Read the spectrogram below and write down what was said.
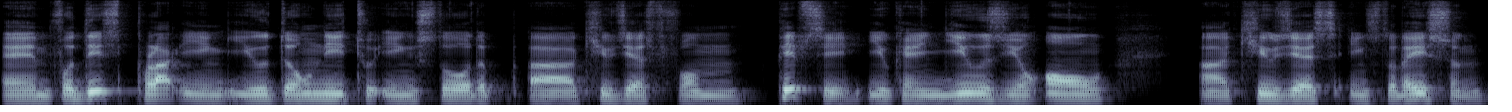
and for this plugin, you don't need to install the uh, QGIS from Pixi. You can use your own uh, QGIS installation.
